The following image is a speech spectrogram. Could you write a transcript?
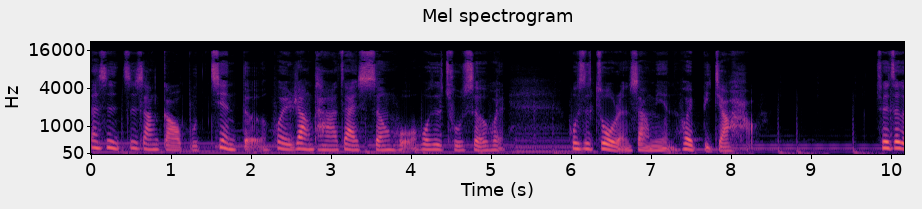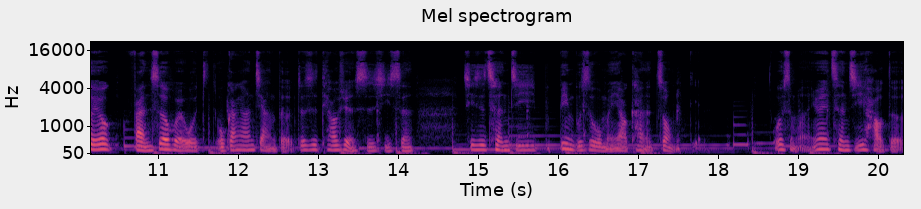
但是智商高不见得会让他在生活或是出社会或是做人上面会比较好，所以这个又反射回我我刚刚讲的，就是挑选实习生，其实成绩并不是我们要看的重点。为什么呢？因为成绩好的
